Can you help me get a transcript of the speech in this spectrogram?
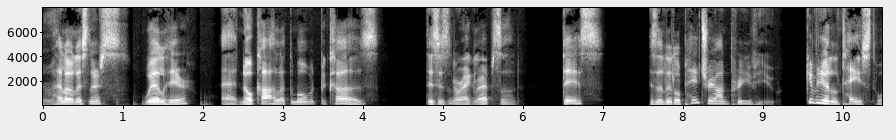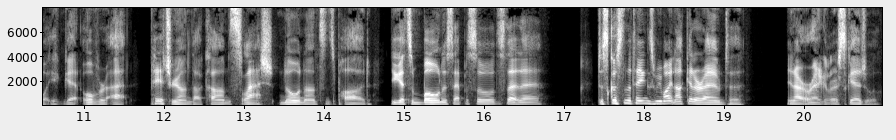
Hello, listeners. Will here. Uh, no Cahill at the moment because this isn't a regular episode. This is a little Patreon preview, giving you a little taste of what you can get over at patreon.com slash no nonsense pod. You get some bonus episodes that uh, discussing the things we might not get around to in our regular schedule.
